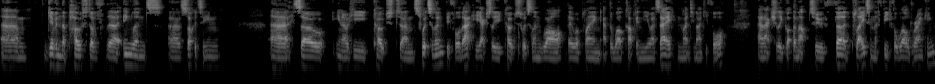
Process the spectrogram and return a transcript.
um, given the post of the England's uh, soccer team. Uh, so you know he coached um, Switzerland before that. He actually coached Switzerland while they were playing at the World Cup in the USA in 1994, and actually got them up to third place in the FIFA World Rankings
